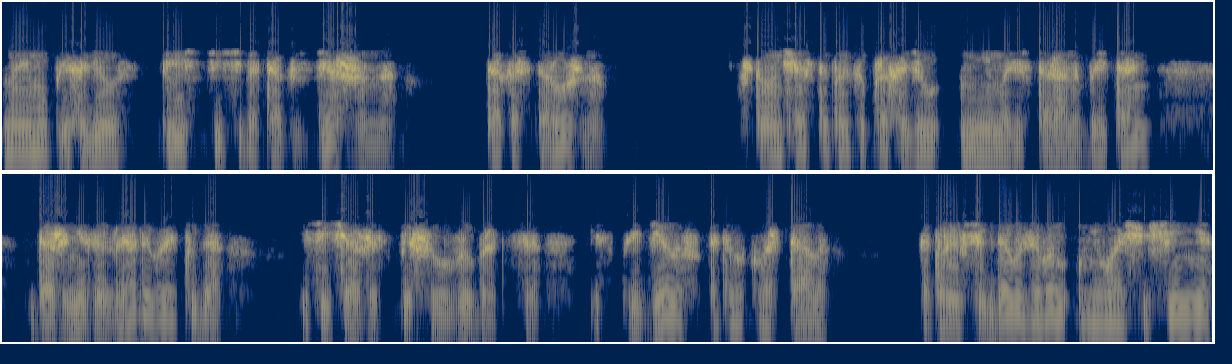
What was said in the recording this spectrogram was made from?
Но ему приходилось вести себя так сдержанно, так осторожно, что он часто только проходил мимо ресторана «Британь», даже не заглядывая туда, и сейчас же спешил выбраться из пределов этого квартала, который всегда вызывал у него ощущение,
